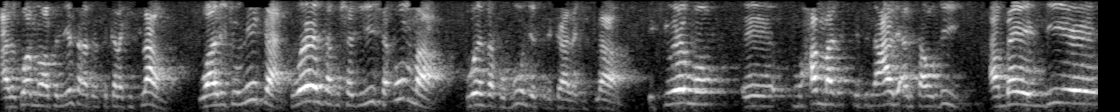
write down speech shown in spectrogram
alikuwa amewapelekeza katika serikali ya Kiislamu walitumika kuweza kushajiisha umma kuweza kuvunja serikali ya Kiislamu. Ikiwemo eh, Muhammad ibn Ali al-Saudi ambaye ndiye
